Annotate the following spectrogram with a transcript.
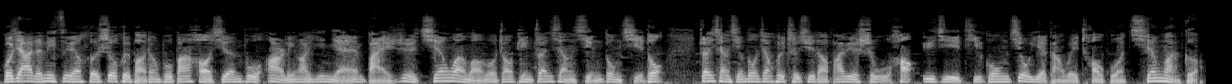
国家人力资源和社会保障部八号宣布，二零二一年百日千万网络招聘专项行动启动，专项行动将会持续到八月十五号，预计提供就业岗位超过千万个。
